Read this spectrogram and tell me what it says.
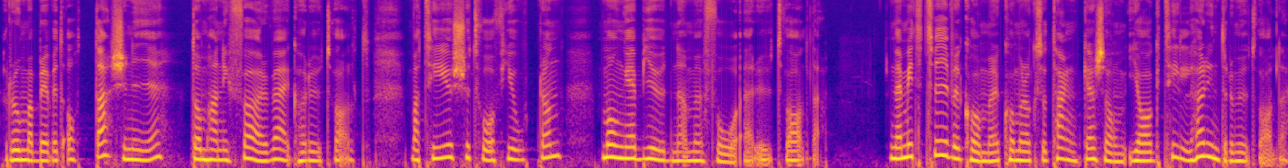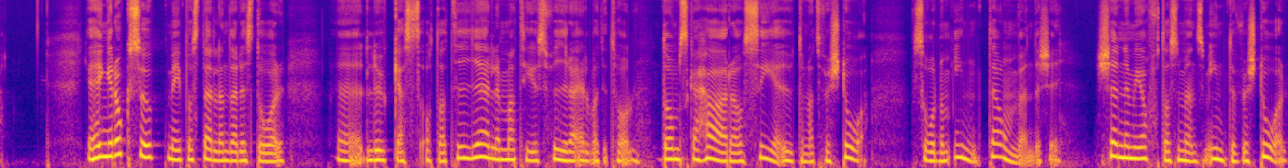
Romarbrevet 8.29. De han i förväg har utvalt. Matteus 22.14. Många är bjudna men få är utvalda. När mitt tvivel kommer, kommer också tankar som jag tillhör inte de utvalda. Jag hänger också upp mig på ställen där det står eh, Lukas 8.10 eller Matteus 4.11-12. De ska höra och se utan att förstå, så de inte omvänder sig. Känner mig ofta som en som inte förstår.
